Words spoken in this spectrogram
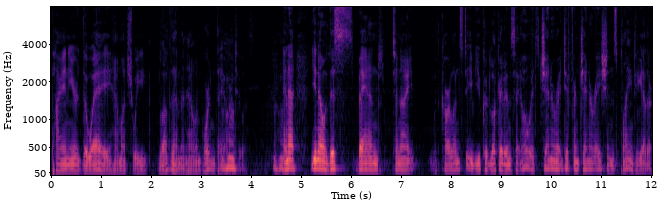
pioneered the way how much we love them and how important they are Mhm. to us. And uh, you know, this band tonight with Carla and Steve, you could look at it and say, "Oh, it's genera- different generations playing together."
